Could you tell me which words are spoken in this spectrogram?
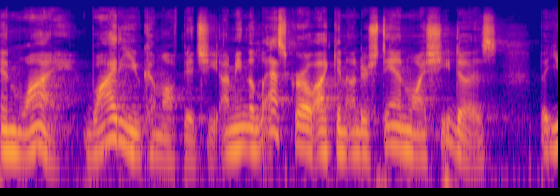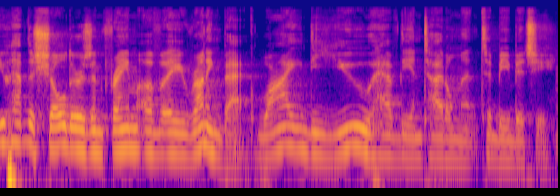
And why? Why do you come off bitchy? I mean, the last girl, I can understand why she does, but you have the shoulders and frame of a running back. Why do you have the entitlement to be bitchy?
